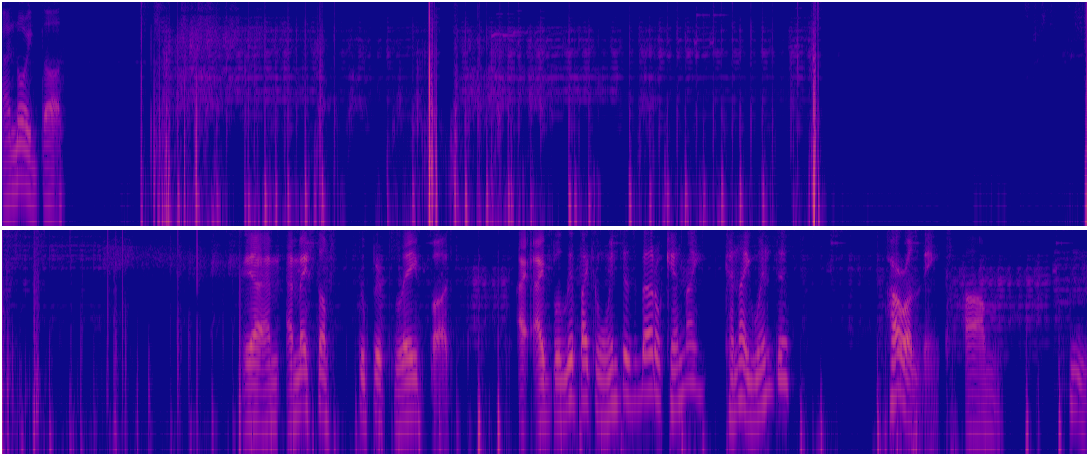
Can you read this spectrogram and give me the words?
I know it does. Yeah, I, I made some stupid play, but I, I believe I can win this battle. Can I? Can I win this? Power Link. Um, hmm.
